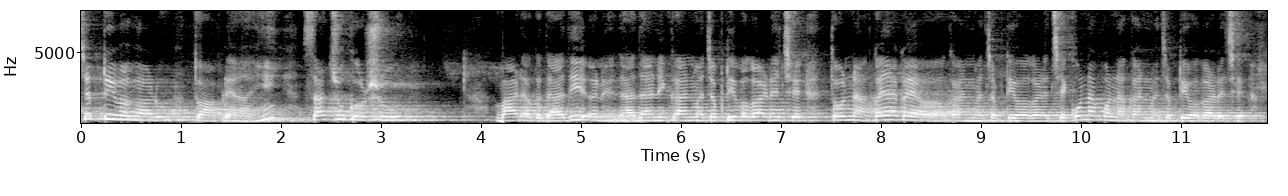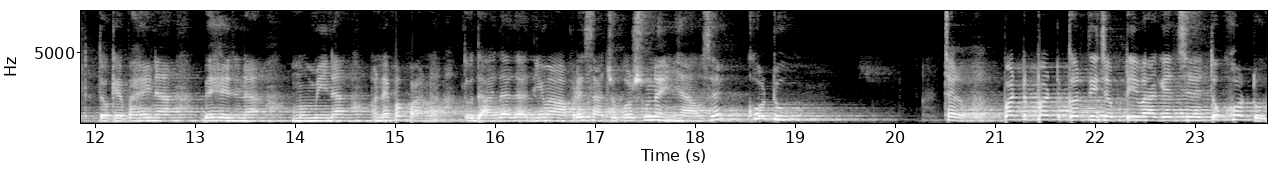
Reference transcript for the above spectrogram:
ચપટી વગાડું. તો આપણે અહીં સાચું કરશું. બાળક દાદી અને દાદાની કાનમાં ચપટી વગાડે છે. તો ના કયા કયા કાનમાં ચપટી વગાડે છે? કોના કોના કાનમાં ચપટી વગાડે છે? તો કે ભાઈના, બહેનના, મમ્મીના અને પપ્પાના. તો દાદા દાદીમાં આપણે સાચું કરશું ને? અહીંયા આવશે ખોટું. ચલો પટ પટ કરતી ચપટી વાગે છે તો ખોટું.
